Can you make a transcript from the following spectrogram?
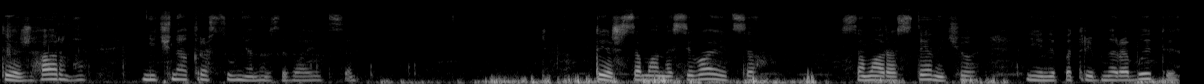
теж гарна. Нічна красуня називається. Теж сама насівається, сама росте, нічого їй не потрібно робити.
